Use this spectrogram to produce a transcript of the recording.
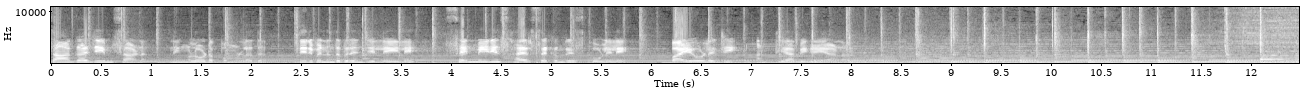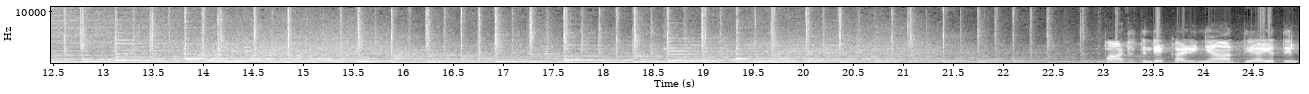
സാഗ ജെയിംസ് ആണ് നിങ്ങളോടൊപ്പമുള്ളത്. തിരുവനന്തപുരം ജില്ലയിലെ സെന്റ് മേരീസ് ഹയർ സെക്കൻഡറി സ്കൂളിലെ ബയോളജി അധ്യാപികയാണ്. പാഠത്തിന്റെ കഴിഞ്ഞ അധ്യായത്തിൽ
